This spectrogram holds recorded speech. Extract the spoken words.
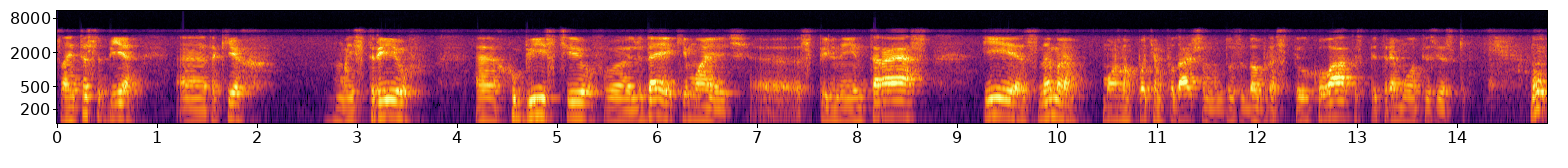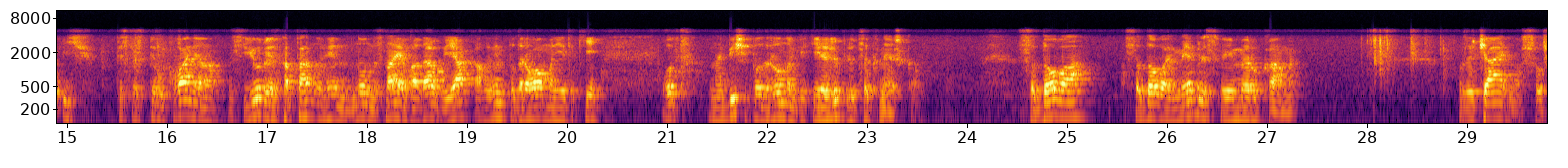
знайти собі е, таких майстрів, е, хубістів, е, людей, які мають спільний інтерес, і з ними можна потім в подальшому дуже добре спілкуватись, підтримувати зв'язки. Ну і після спілкування з Юрою, напевно, він ну не знаю, вгадав як, але він подарував мені такий от найбільший подарунок, який я люблю, це книжка. Садова, садова мебель своїми руками. Звичайно, що з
